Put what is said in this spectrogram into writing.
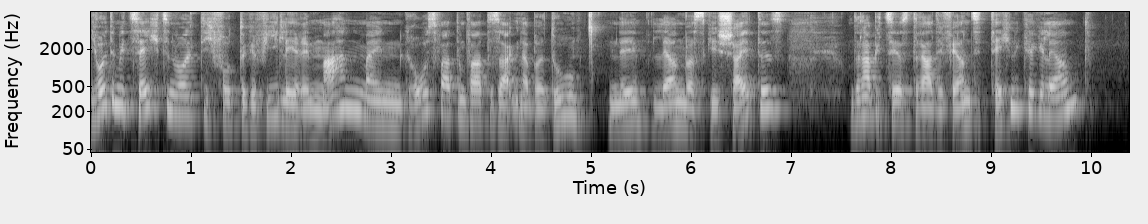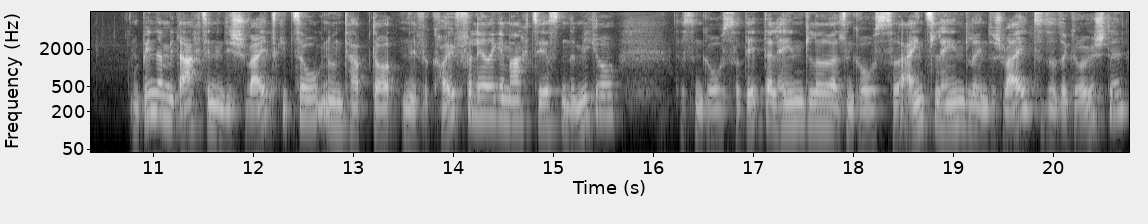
Ich wollte mit 16 wollte ich Fotografielehre machen. Mein Großvater und Vater sagten aber du, nee, lern was Gescheites. Und dann habe ich zuerst Radio-Fernsehtechniker gelernt und bin dann mit 18 in die Schweiz gezogen und habe dort eine Verkäuferlehre gemacht, zuerst in der Migro. Das ist ein großer Detailhändler, also ein großer Einzelhändler in der Schweiz, oder der größte.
